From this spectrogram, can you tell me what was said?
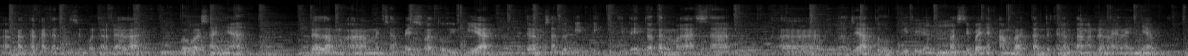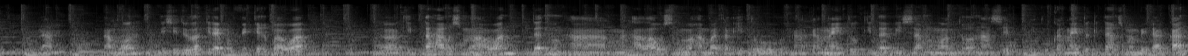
uh, kata-kata tersebut adalah bahwasanya dalam uh, mencapai suatu impian dalam satu titik kita itu akan merasa uh, terjatuh begitu ya. Mhm. pasti banyak hambatan tangan dan lain-lainnya. Nah namun di situlah kita berpikir bahwa uh, kita harus melawan dan mengha- menghalau semua hambatan itu. Nah karena itu kita bisa mengontrol nasib gitu. Karena itu kita harus membedakan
